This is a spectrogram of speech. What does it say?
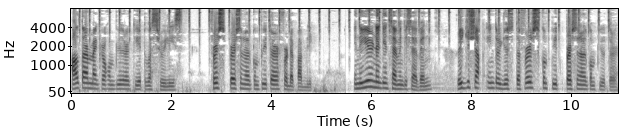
Altair microcomputer kit was released, first personal computer for the public. In the year 1977, Radio Shack introduced the first compute personal computer.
